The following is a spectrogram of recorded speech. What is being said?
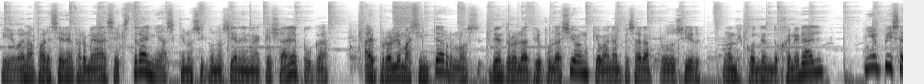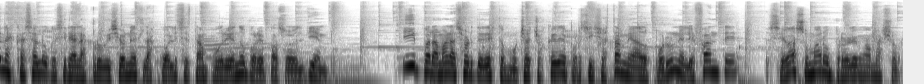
eh, van a aparecer enfermedades extrañas que no se conocían en aquella época. Hay problemas internos dentro de la tripulación que van a empezar a producir un descontento general. Y empiezan a escasear lo que serían las provisiones las cuales se están pudriendo por el paso del tiempo. Y para mala suerte de estos muchachos que de por sí ya están meados por un elefante, se va a sumar un problema mayor.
